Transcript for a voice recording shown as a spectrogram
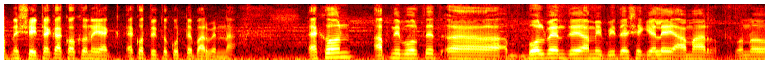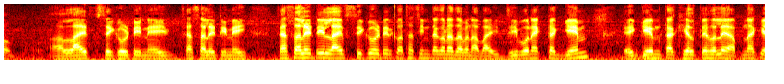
আপনি সেই টাকা কখনোই একত্রিত করতে পারবেন না। এখন আপনি বলতে বলবেন যে আমি বিদেশে গেলে আমার কোনো লাইফ সিকিউরিটি নেই ফ্যাসিলিটি নেই। ফ্যাসিলিটি লাইফ সিকিউরিটির কথা চিন্তা করা যাবে না ভাই। জীবন একটা গেম এই গেমটা খেলতে হলে আপনাকে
